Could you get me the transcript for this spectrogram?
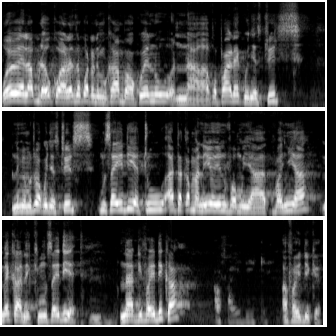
wewe labda huko anaweza kuwa ni mkamba wa kwenu na ako pale kwenye streets nimemtoa kwenye streets msaidie tu. Hata kama ni hiyo uniform ya kufanyia mechanic msaidie. Na akifaidika Afaidike. afaidike.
